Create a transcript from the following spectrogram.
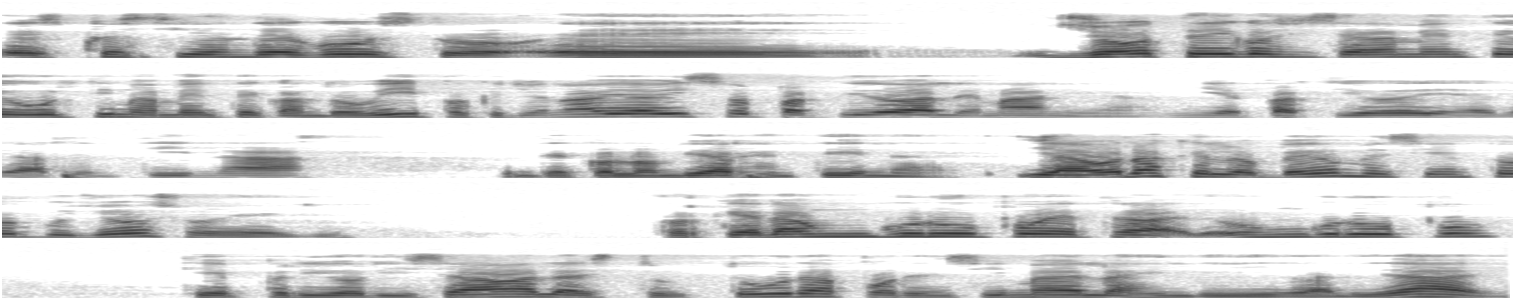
Es, cuestión de gusto. Eh, yo te digo sinceramente, últimamente cuando vi, porque yo no había visto el partido de Alemania, ni el partido de, Argentina, de Colombia-Argentina. Y ahora que lo veo me siento orgulloso de ello. Porque era un grupo, de un grupo que priorizaba la estructura por encima de las individualidades.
